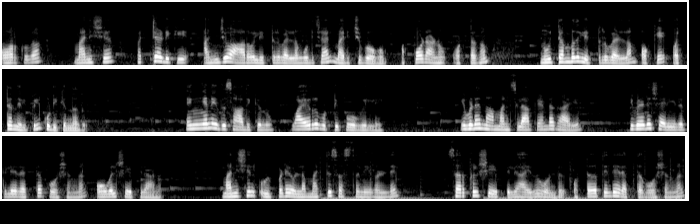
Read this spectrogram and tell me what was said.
ഓർക്കുക മനുഷ്യർ ഒറ്റയടിക്ക് അഞ്ചോ ആറോ ലിറ്റർ വെള്ളം കുടിച്ചാൽ മരിച്ചു പോകും. അപ്പോഴാണ് ഒട്ടകം നൂറ്റമ്പത് ലിറ്റർ വെള്ളം ഒക്കെ ഒറ്റ നിൽപ്പിൽ കുടിക്കുന്നത്. എങ്ങനെ ഇത് സാധിക്കുന്നു? വയറ് പൊട്ടിപ്പോകില്ലേ ഇവിടെ നാം മനസ്സിലാക്കേണ്ട കാര്യം ഇവയുടെ ശരീരത്തിലെ രക്തകോശങ്ങൾ ഓവൽ ഷേപ്പിലാണ്. മനുഷ്യൻ ഉൾപ്പെടെയുള്ള മറ്റ് സസ്തനികളുടെ സർക്കിൾ ഷേപ്പിൽ ആയതുകൊണ്ട് ഒട്ടകത്തിന്റെ രക്തകോശങ്ങൾ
